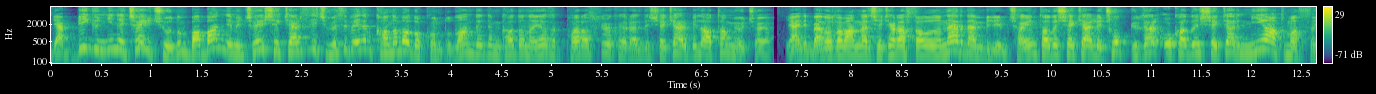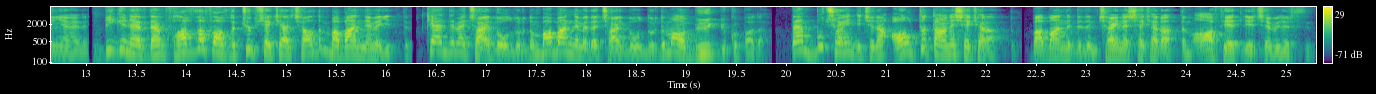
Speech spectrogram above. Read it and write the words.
Ya bir gün yine çay içiyordum. Babaannemin çayı şekersiz içmesi benim kanıma dokundu. Lan dedim kadına yazık parası yok herhalde. Şeker bile atamıyor çaya. Yani ben o zamanlar şeker hastalığını nereden bileyim? Çayın tadı şekerli çok güzel. O kadın şeker niye atmasın yani? Bir gün evden fazla fazla küp şeker çaldım babaanneme gittim. Kendime çay doldurdum. Babaanneme de çay doldurdum ama büyük bir kupada. Ben bu çayın içine 6 tane şeker attım. Babaanne dedim çayına şeker attım. Afiyetle içebilirsin.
